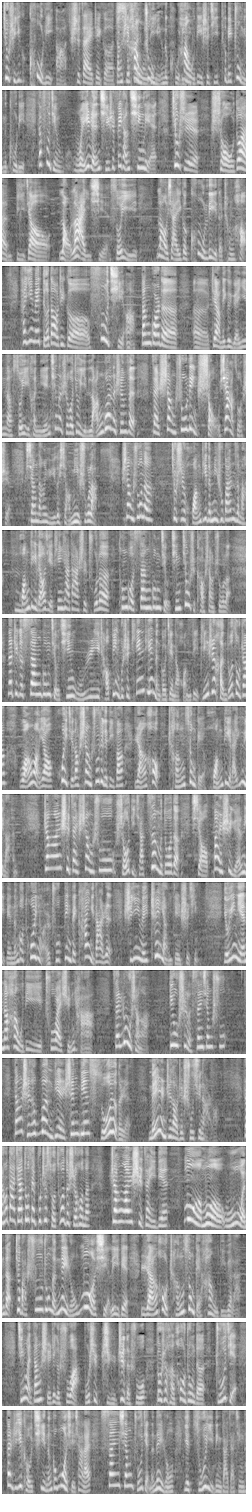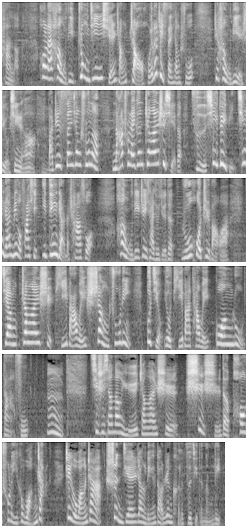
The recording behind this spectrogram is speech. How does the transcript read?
就是一个酷吏啊，是在这个当时汉武著名的酷吏汉武帝时期特别著名的酷吏。他父亲为人其实非常清廉，就是手段比较老辣一些，所以落下一个酷吏的称号。他因为得到这个父亲啊当官的呃这样的一个原因呢，所以很年轻的时候就以郎官的身份在尚书令手下做事，相当于一个小秘书了。尚书呢，就是皇帝的秘书班子嘛。皇帝了解天下大事，除了通过三公九卿，就是靠尚书了。那这个三公九卿五日一朝，并不是天天能够见到皇帝，平时很多奏章往往要汇集到尚书这个地方，然后呈送给皇帝来预览。张安世在尚书手底下这么多的小办事员里面能够脱颖而出，并被堪以大任，是因为这样一件事情。有一年呢，汉武帝出外巡查，在路上啊丢失了三箱书。当时他问遍身边所有的人，没人知道这书去哪儿了。然后大家都在不知所措的时候呢，张安世在一边默默无闻的就把书中的内容默写了一遍，然后呈送给汉武帝阅览。尽管当时这个书啊不是纸质的书，都是很厚重的竹简，但是一口气能够默写下来三箱竹简的内容，也足以令大家惊叹了。后来汉武帝重金悬赏找回了这三箱书，这汉武帝也是有心人啊，把这三箱书呢拿出来跟张安世写的仔细对比，竟然没有发现一丁点儿的差错。汉武帝这下就觉得如获至宝啊，将张安世提拔为尚书令，不久又提拔他为光禄大夫。嗯，其实相当于张安世适时的抛出了一个王炸，这个王炸瞬间让领导认可了自己的能力。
